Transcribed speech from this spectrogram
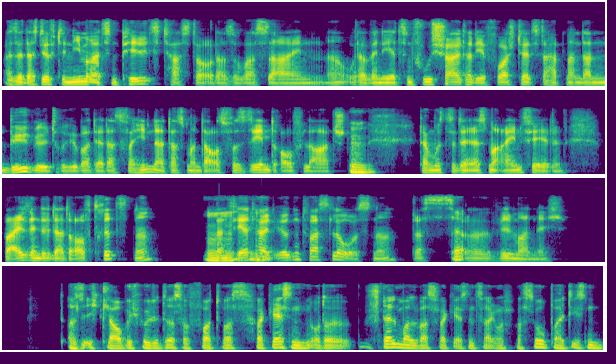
Also das dürfte niemals ein Pilztaster oder sowas sein. Ne? Oder wenn du jetzt einen Fußschalter dir vorstellst, da hat man dann einen Bügel drüber, der das verhindert, dass man da aus Versehen drauf latscht. Ne? Mhm. Da musst du dann erstmal einfädeln. Weil, wenn du da drauf trittst, ne, mhm. dann fährt halt irgendwas los, ne? Das ja. äh, will man nicht. Also ich glaube, ich würde da sofort was vergessen oder schnell mal was vergessen, sagen wir mal so, bei diesen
